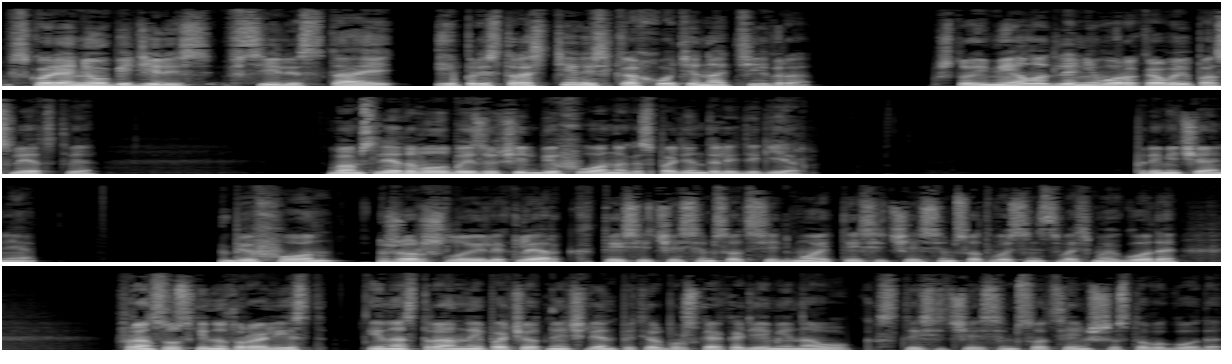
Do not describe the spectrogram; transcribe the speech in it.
Вскоре они убедились в силе стаи и пристрастились к охоте на тигра, что имело для него роковые последствия. Вам следовало бы изучить Бифона, господин Деледигер. Примечание. Бюфон Жорж Луи Леклерк, 1707-1788 годы, французский натуралист, иностранный почетный член Петербургской академии наук с 1776 года.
